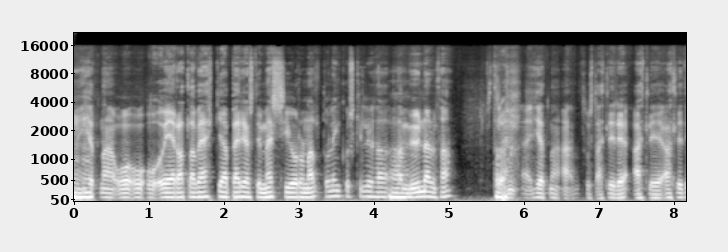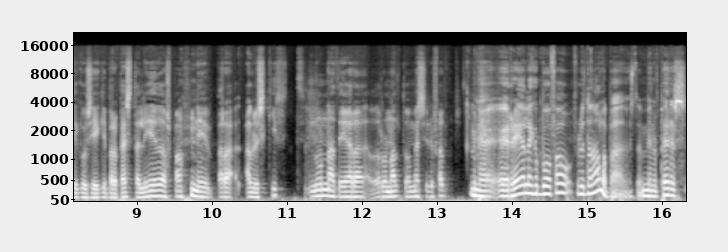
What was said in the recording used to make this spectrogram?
Hérna, og, og, og er allavega ekki að berjast við Messi og Ronaldo lengur skilur það, það munar um það. En hérna, að, þú veist, allir, allir, allir ykkur sé ekki bara besta liðið á spáni bara alveg skýrt núna þegar Ronaldo og Messi eru Minna, er Real eitthvað búið að fá fyrir utan Alaba? Peres,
